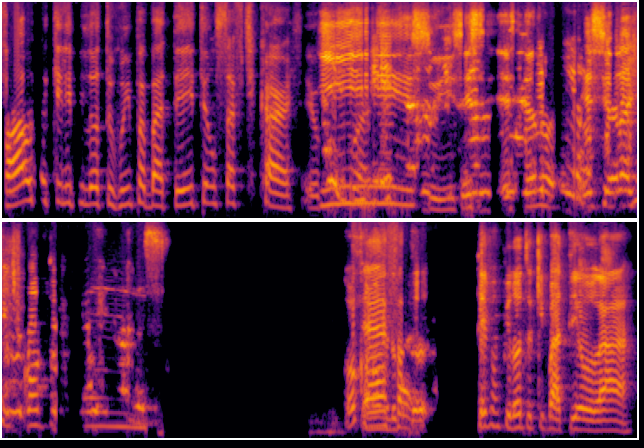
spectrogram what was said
falta aquele piloto ruim pra bater e ter um safety car. Eu. Isso, isso. Esse, esse ano, esse ano a gente contou com. Qual que é o É, nome do? Teve um piloto que bateu lá,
